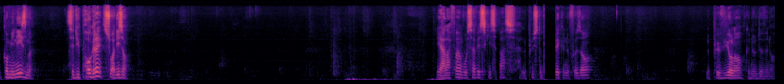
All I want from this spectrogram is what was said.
Le communisme, c'est du progrès, soi-disant. Et à la fin, vous savez ce qui se passe? Le plus de progrès que nous faisons, le plus violent que nous devenons.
